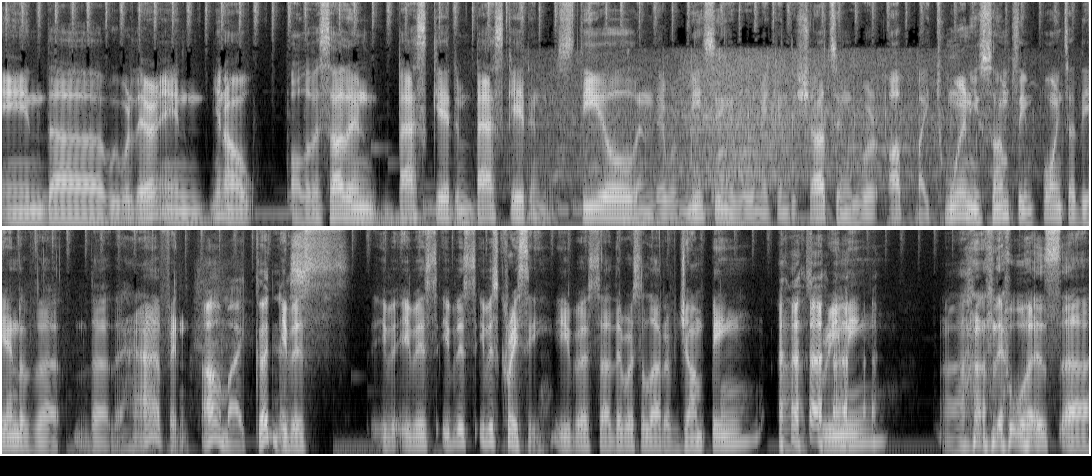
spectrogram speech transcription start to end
And uh, we were there, and you know, all of a sudden, basket and basket and steal, and they were missing, and we were making the shots, and we were up by 20 something points at the end of the, the, the half. And oh my goodness. It was it, it, was it was it was crazy. It was uh, there was a lot of jumping, uh, screaming. Uh, there was uh,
